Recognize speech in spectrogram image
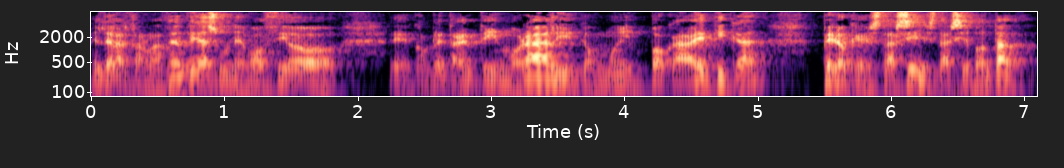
el de las farmacéuticas, un negocio eh, completamente inmoral y con muy poca ética, pero que está así, está así montado.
